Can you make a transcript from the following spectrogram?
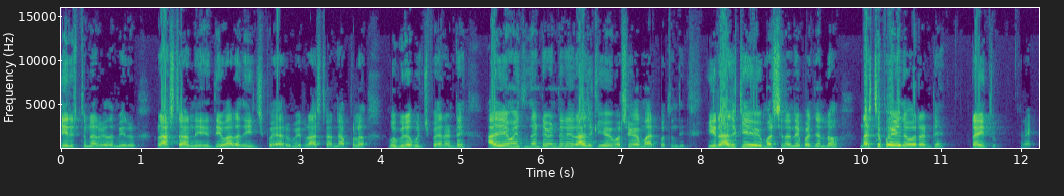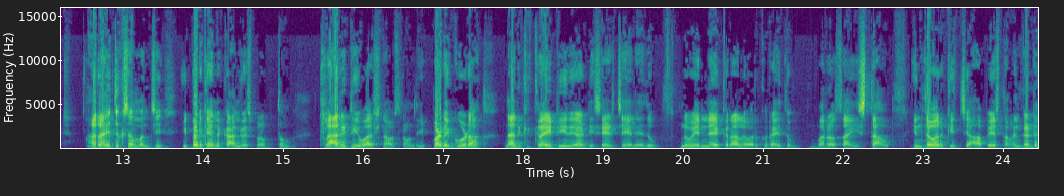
తీరుస్తున్నారు కదా మీరు రాష్ట్రాన్ని దివాలా తీయించిపోయారు మీరు రాష్ట్రాన్ని అప్పుల ఊబిలో ముంచిపోయారంటే అది ఏమవుతుందంటే వెంటనే రాజకీయ విమర్శగా మారిపోతుంది. ఈ రాజకీయ విమర్శల నేపథ్యంలో నష్టపోయేది ఎవరంటే రైతు. రైట్. ఆ రైతుకు సంబంధించి ఇప్పటికైనా కాంగ్రెస్ ప్రభుత్వం క్లారిటీ ఇవ్వాల్సిన అవసరం ఉంది. ఇప్పటికి కూడా దానికి క్రైటీరియా డిసైడ్ చేయలేదు. నువ్వు ఎన్ని ఎకరాల వరకు రైతు భరోసా ఇస్తావు? ఇంతవరకు ఇచ్చి ఆపేస్తావు. ఎందుకంటే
